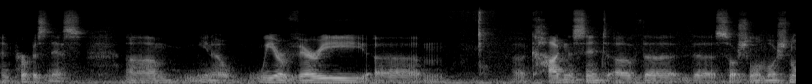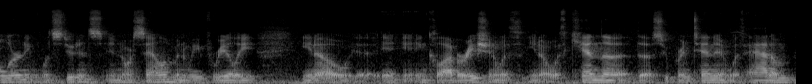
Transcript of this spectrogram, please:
and purposeness. Um, you know, we are very um, uh, cognizant of the, the social emotional learning with students in North Salem, and we've really, you know, in, in collaboration with, you know, with Ken, the, the superintendent, with Adam,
